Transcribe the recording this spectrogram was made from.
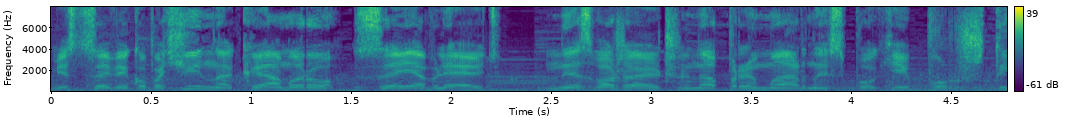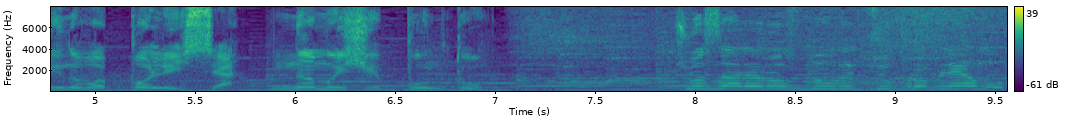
Місцеві копачі на камеру заявляють, незважаючи на примарний спокій бурштинове полісся на межі бунту. Що зараз роздули цю проблему?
